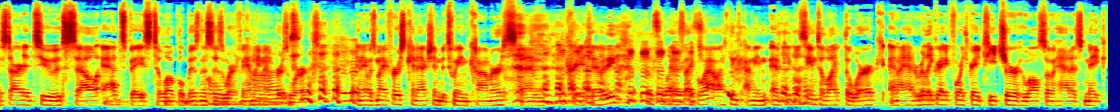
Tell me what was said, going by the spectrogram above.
started to sell ad space to local businesses Oh where family God. members worked, and it was my first connection between commerce and creativity. That's I was like, wow, I think, I mean, and people seem to like the work. And I had a really great fourth grade teacher who also had us make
